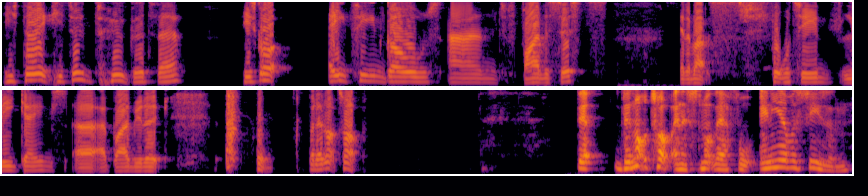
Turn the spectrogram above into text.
he's doing he's doing two goods there. He's got 18 goals and five assists in about 14 league games uh, at Bayern Munich, but they're not top. they're they're not top, and it's not their fault. Any other season,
